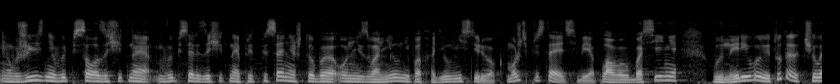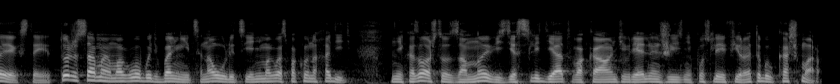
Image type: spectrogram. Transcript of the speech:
в жизни выписала защитное, выписали защитное предписание, чтобы он не звонил, не подходил, не стерег. Можете представить себе, я плаваю в бассейне, выныриваю, и тут этот человек стоит. То же самое могло быть в больнице, на улице, я не могла спокойно ходить. Мне казалось, что за мной везде следят, в аккаунте, в реальной жизни, после эфира. Это был кошмар.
